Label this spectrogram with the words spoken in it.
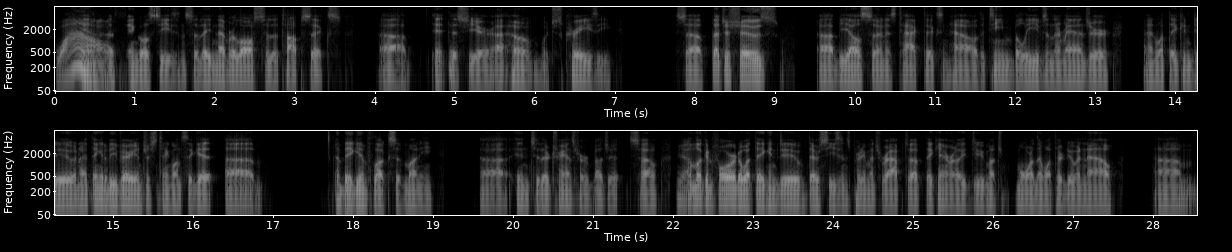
Wow! In a single season, so they never lost to the top six uh, this year at home, which is crazy. So that just shows uh, Bielsa and his tactics and how the team believes in their manager and what they can do. And I think it'll be very interesting once they get uh, a big influx of money uh, into their transfer budget. So yeah. I'm looking forward to what they can do. Their season's pretty much wrapped up. They can't really do much more than what they're doing now. Um,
